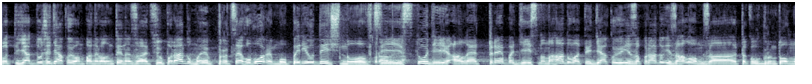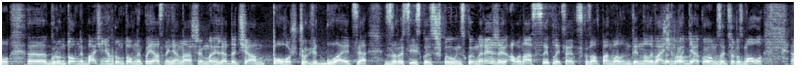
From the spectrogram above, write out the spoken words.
От я дуже дякую вам, пане Валентине, за цю пораду. Ми про це говоримо періодично в цій Правильно. студії, але треба дійсно нагадувати. Дякую і за пораду, і загалом за таку ґрунтовну е, ґрунтовне бачення, ґрунтовне пояснення нашим глядачам того, що відбувається з російською шпигунською мережею. А вона сиплеться, як сказав пан Валентин Наливайченко. Дякую вам за цю розмову. Е,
